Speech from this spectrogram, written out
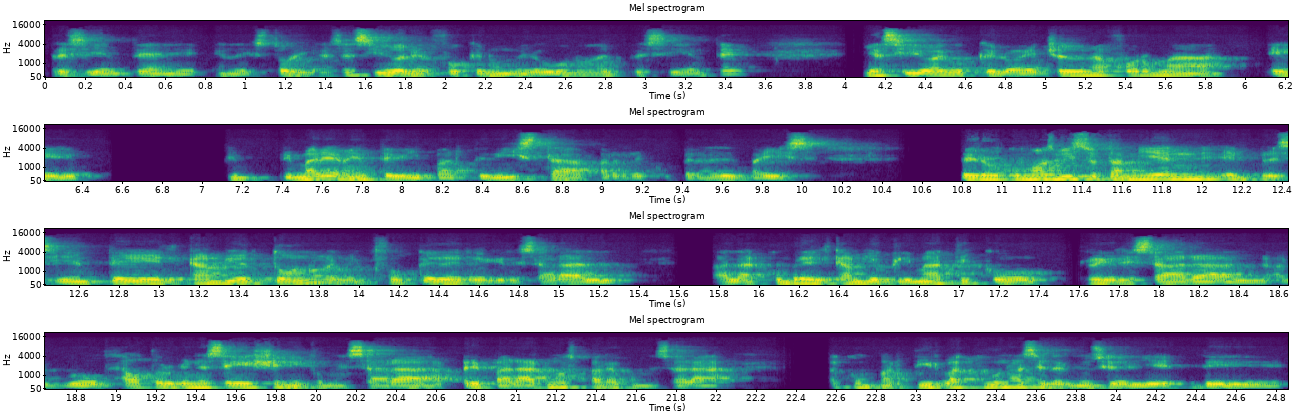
presidente en la historia. Ese ha sido el enfoque número uno del presidente y ha sido algo que lo ha hecho de una forma eh, primariamente bipartidista para recuperar el país. Pero como has visto también el presidente, el cambio en tono, el enfoque de regresar al, a la cumbre del cambio climático, regresar al, World Health Organization y comenzar a prepararnos para comenzar a, compartir vacunas. El anuncio de, de,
